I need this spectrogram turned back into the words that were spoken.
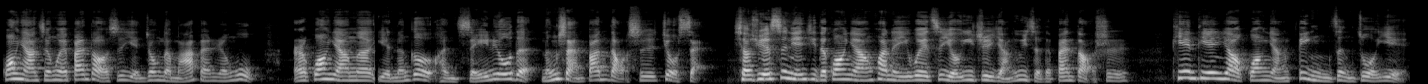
光阳成为班导师眼中的麻烦人物，而光阳呢，也能够很贼溜的能闪班导师就闪。小学四年级的光阳换了一位自由意志养育者的班导师，天天要光阳订正作业。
